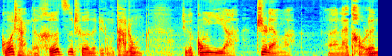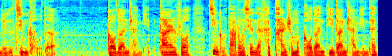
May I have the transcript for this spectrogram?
国产的合资车的这种大众。这个工艺啊、质量啊，呃，来讨论这个进口的高端产品。当然说，进口大众现在还谈什么高端低端产品？它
